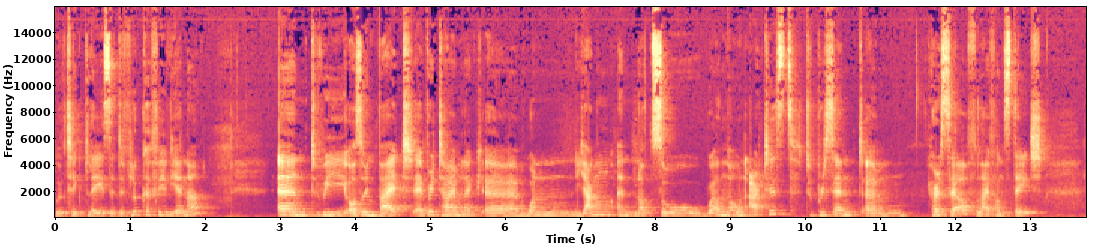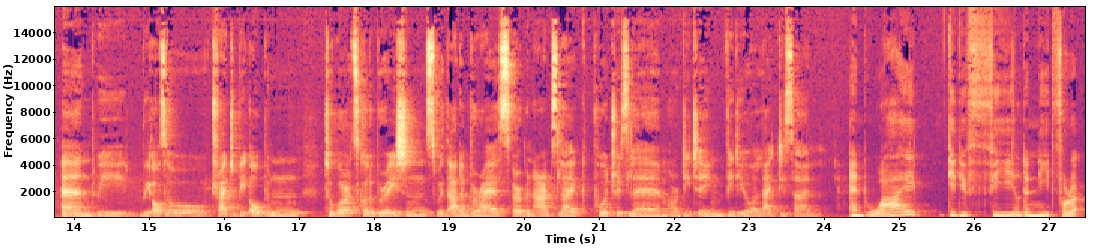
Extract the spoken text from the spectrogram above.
Will take place at the Flug Café Vienna. And we also invite every time like uh, one young and not so well-known artist to present um, herself live on stage. And we we also try to be open towards collaborations with other various urban arts like poetry slam or DJing, video or light design. And why did you feel the need for a,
